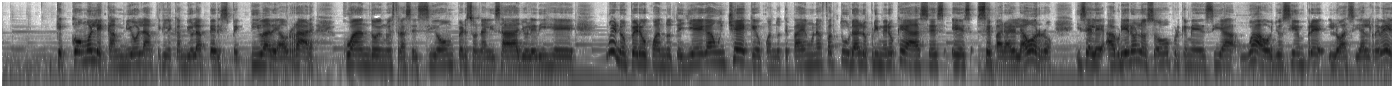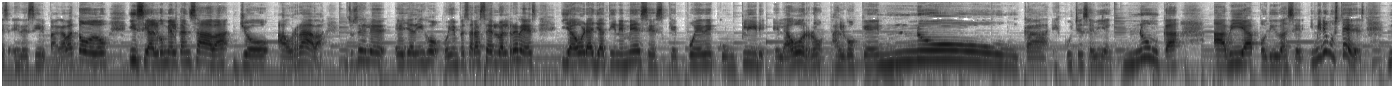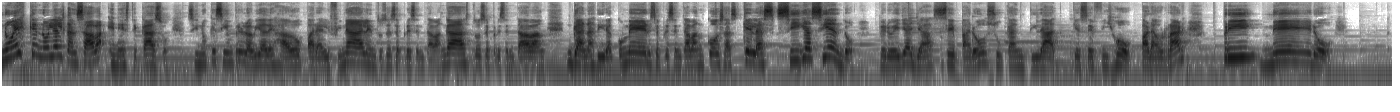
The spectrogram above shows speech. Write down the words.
que cómo le cambió, la, le cambió la perspectiva de ahorrar cuando en nuestra sesión personalizada yo le dije, Bueno, pero cuando te llega un cheque o cuando te pagan una factura, lo primero que haces es separar el ahorro. Y se le abrieron los ojos porque me decía, wow, yo siempre lo hacía al revés, es decir, pagaba todo y si algo me alcanzaba, yo ahorraba. Entonces ella dijo, voy a empezar a hacerlo al revés y ahora ya tiene meses que puede cumplir el ahorro, algo que nunca, escúchese bien, nunca había podido hacer. Y miren ustedes, no es que no le alcanzaba en este caso, sino que siempre lo había dejado para el final, entonces se presentaban gastos, se presentaban ganas de ir a comer, se presentaban cosas que las sigue haciendo pero ella ya separó su cantidad que se fijó para ahorrar primero.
